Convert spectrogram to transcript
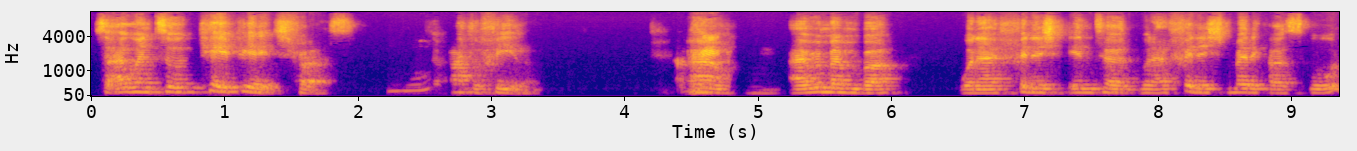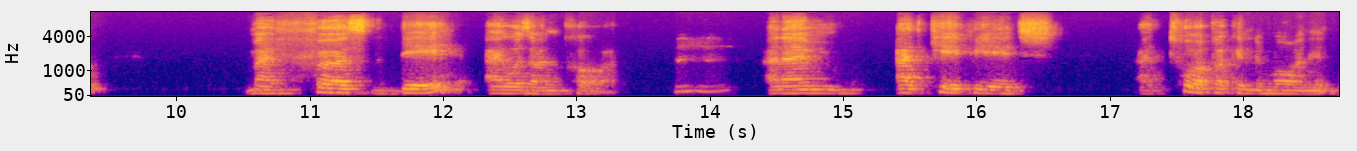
So I went to KPH 1st mm-hmm. the battlefield. Okay. Um, I remember when I finished intern, when I finished medical school, my first day I was on call. Mm-hmm. And I'm at KPH at two o'clock in the morning,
